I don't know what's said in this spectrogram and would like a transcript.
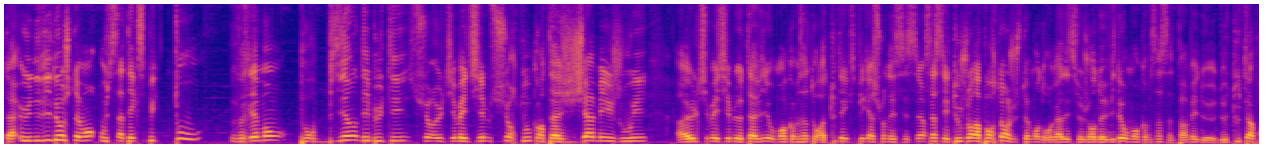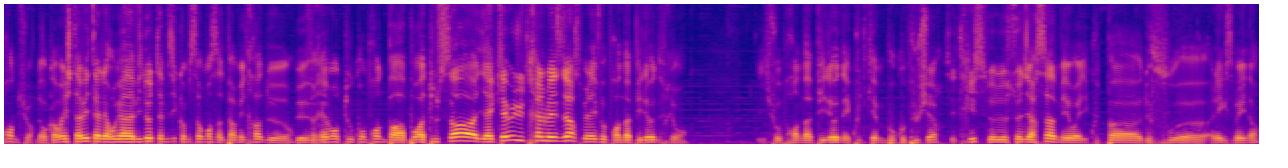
T'as une vidéo justement où ça t'explique tout vraiment pour bien débuter sur Ultimate Team, surtout quand t'as jamais joué à Ultimate Team de ta vie, au moins comme ça t'auras toute l'explication nécessaire. Ça c'est toujours important justement de regarder ce genre de vidéo, au moins comme ça ça te permet de, tout apprendre tu vois. Donc en vrai je t'invite à aller regarder la vidéo, dit comme ça au moins ça te permettra de, vraiment tout comprendre par rapport à tout ça. Il y a quand même eu du Trailblazers, mais là il faut prendre ma pylone frérot. Il faut prendre ma pylone, elle coûte quand même beaucoup plus cher. C'est triste de se dire ça, mais ouais il coûte pas de fou euh, Alex Bayna.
